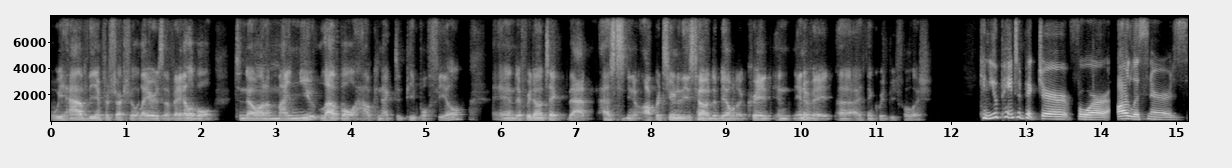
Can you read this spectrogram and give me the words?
We have the infrastructure layers available to know on a minute level how connected people feel. And if we don't take that as you know opportunity zone to be able to create and innovate uh, i think we'd be foolish. Can you paint a picture for our listeners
